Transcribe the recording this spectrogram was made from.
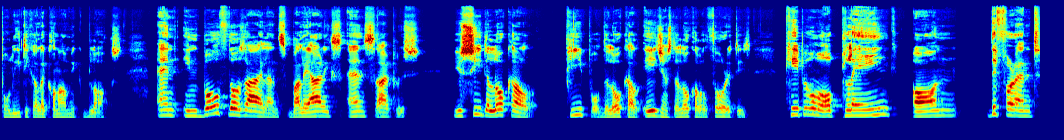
political economic blocks. And in both those islands, Balearics and Cyprus, you see the local people, the local agents, the local authorities, capable of playing on different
